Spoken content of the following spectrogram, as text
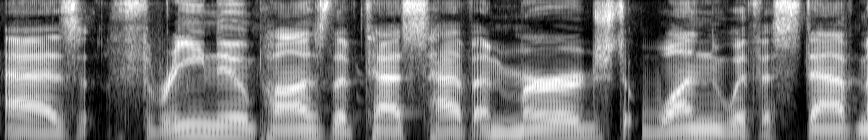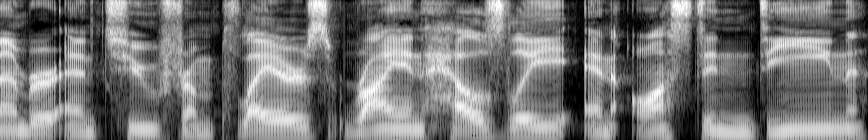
as three new positive tests have emerged one with a staff member and two from players Ryan Helsley and Austin Dean.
